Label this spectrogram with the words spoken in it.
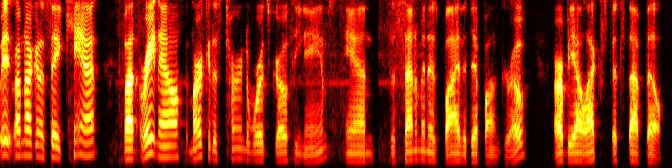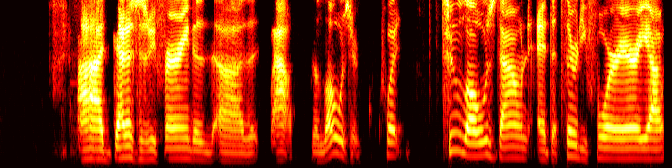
I'm not going to say can't, but right now the market has turned towards growthy names, and the sentiment is buy the dip on growth. RBLX fits that bill. Uh, Dennis is referring to uh, the wow. The lows are quite two lows down at the 34 area.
